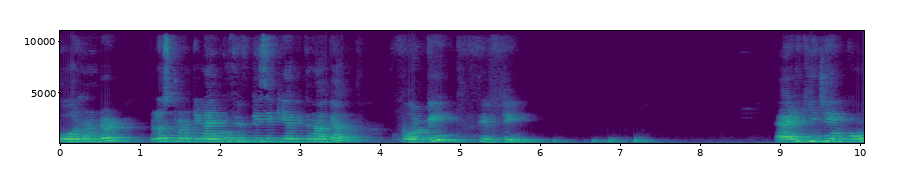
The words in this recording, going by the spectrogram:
four hundred plus twenty nine को फिफ्टी से किया कितना आ गया? फोर्टी फिफ्टी ऐड कीजिए इनको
